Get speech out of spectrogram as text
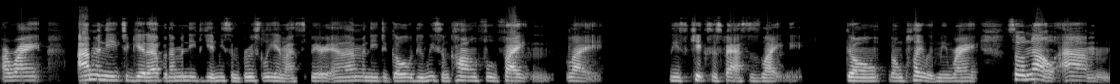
All right. I'm gonna need to get up and I'm gonna need to get me some Bruce Lee in my spirit and I'm gonna need to go do me some kung fu fighting. Like these kicks as fast as lightning. Don't don't play with me, right? So no, um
